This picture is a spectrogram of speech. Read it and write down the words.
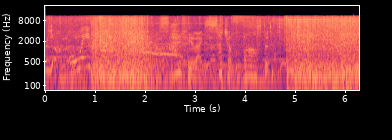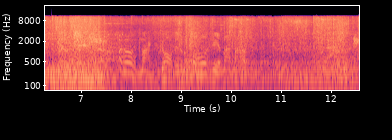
Were you always the top? I feel like such a bastard. Oh my god, there's an orgy in my mouth. Dick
